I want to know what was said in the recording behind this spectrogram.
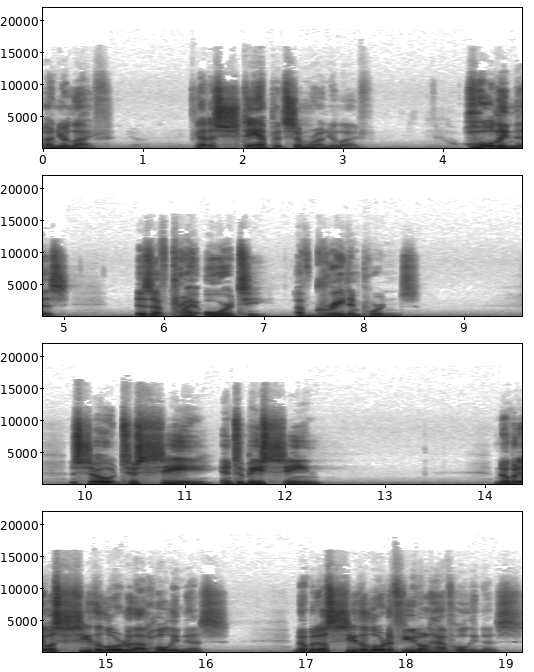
on your life. You've got to stamp it somewhere on your life holiness is of priority, of great importance. So to see and to be seen, nobody will see the Lord without holiness. Nobody will see the Lord if you don't have holiness.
